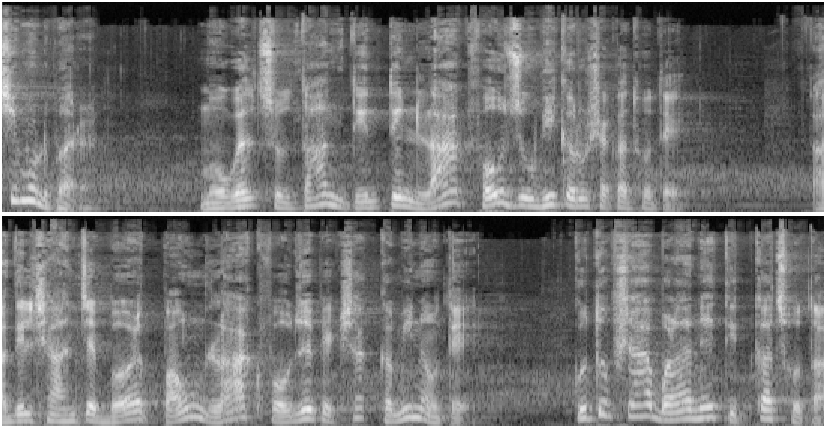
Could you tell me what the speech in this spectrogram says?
चिमुटभर. मोगल सुलतान तीन तीन लाख फौज उभी करू शकत होते. आदिलशहांचे बळ पाऊण लाख फौजेपेक्षा कमी नव्हते. कुतुबशहा बळाने तितकाच होता.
